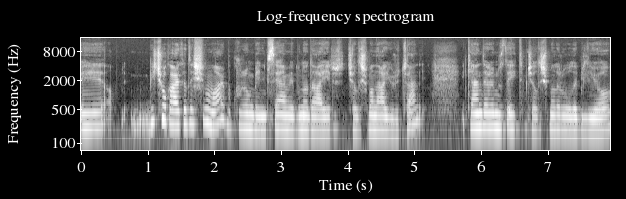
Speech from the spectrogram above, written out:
Ee, Birçok arkadaşım var bu kuramı benimseyen ve buna dair çalışmalar yürüten. Kendi aramızda eğitim çalışmaları olabiliyor.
